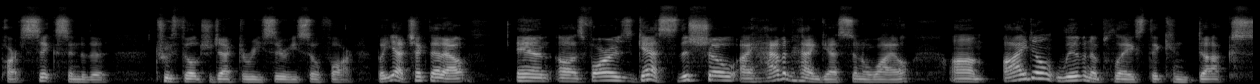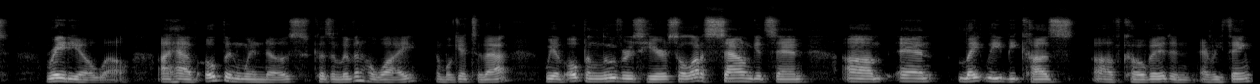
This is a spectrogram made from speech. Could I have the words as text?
part six into the Truth Filled Trajectory series so far. But yeah, check that out. And uh, as far as guests, this show I haven't had guests in a while. Um, I don't live in a place that conducts radio well. I have open windows because I live in Hawaii, and we'll get to that. We have open louvers here, so a lot of sound gets in. Um, and lately, because of COVID and everything,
